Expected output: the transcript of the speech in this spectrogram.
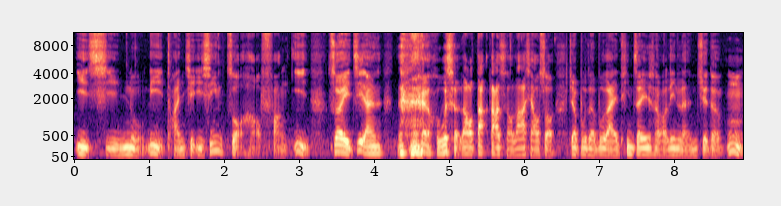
一起努力，团结一心，做好防疫。所以，既然 胡扯到大大手拉小手，就不得不来听这一首令人觉得嗯，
